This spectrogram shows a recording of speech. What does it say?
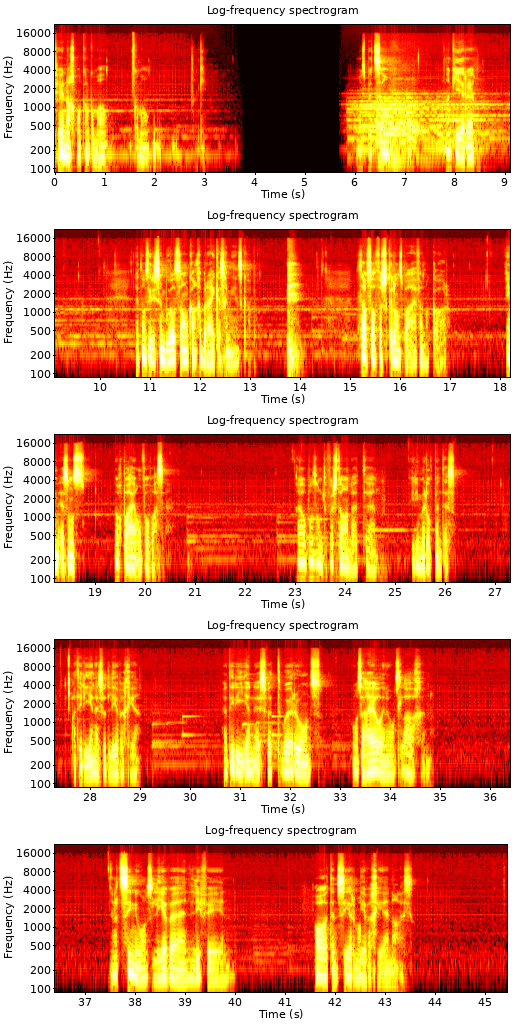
vir jou nagmaal kan kom haal. Kom haal. Dankie. Ons bid saam. Dankie Here dat ons hierdie simbool saam kan gebruik as gemeenskap. Selfs al verskil ons baie van mekaar en is ons nog baie onvolwasse. Help ons om te verstaan dat uh hy die middelpunt is. Dat hy die een is wat lewe gee. Dat hy die een is wat hoor hoe ons hoe ons huil en hoe ons lag en en dit sien hoe ons lewe en lief hê en haat en seer maar lewe gee en alles.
